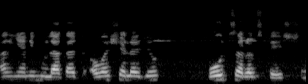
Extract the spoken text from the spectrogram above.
અહીંયાની મુલાકાત અવશ્ય લેજો. બહુ જ સરસ ટેસ્ટ છે.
